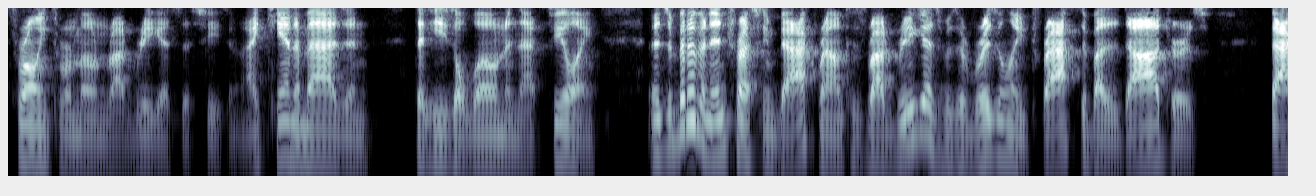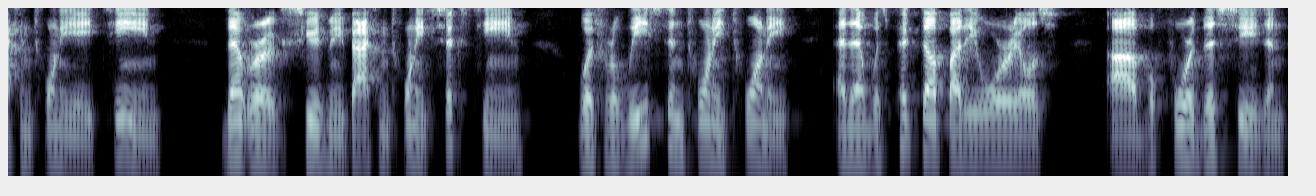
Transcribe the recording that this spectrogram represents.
throwing to Ramon Rodriguez this season. I can't imagine that he's alone in that feeling. And it's a bit of an interesting background because Rodriguez was originally drafted by the Dodgers back in 2018, that were, excuse me, back in 2016, was released in 2020, and then was picked up by the Orioles uh, before this season.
